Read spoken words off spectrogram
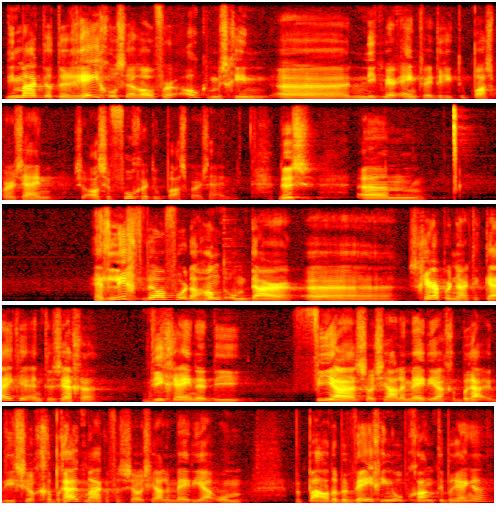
die maakt dat de regels daarover ook misschien uh, niet meer 1, 2, 3 toepasbaar zijn zoals ze vroeger toepasbaar zijn. Dus um, het ligt wel voor de hand om daar uh, scherper naar te kijken en te zeggen, diegene die via sociale media gebruik, die gebruik maken van sociale media om bepaalde bewegingen op gang te brengen,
